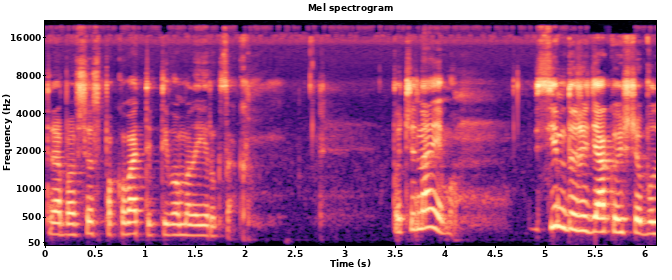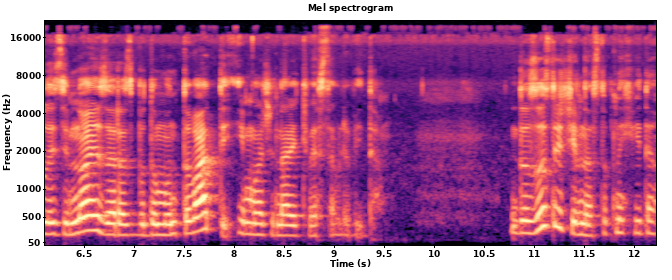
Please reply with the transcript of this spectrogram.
Треба все спакувати в тіво малий рюкзак. Починаємо. Всім дуже дякую, що були зі мною. Зараз буду монтувати і може навіть виставлю відео. До зустрічі в наступних відео.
